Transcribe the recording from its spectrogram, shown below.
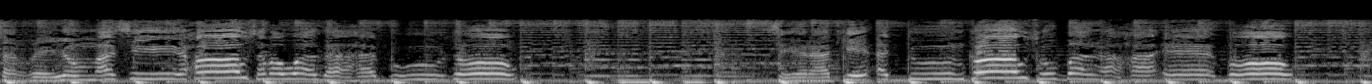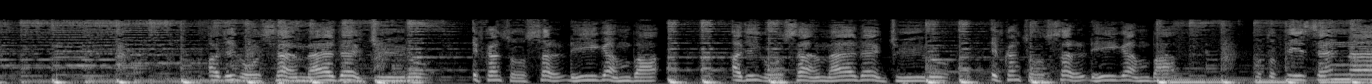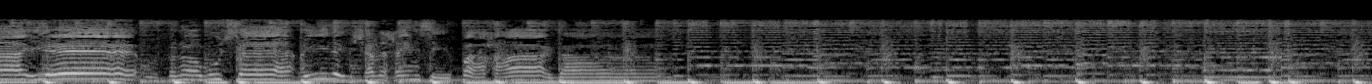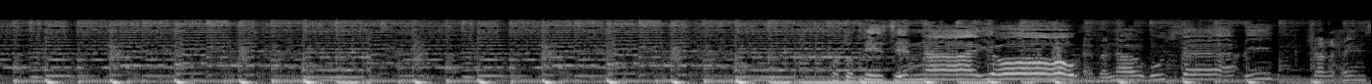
sareyow masiixow samawadaha guudow siraadkii adduunkow soo saldhiganba adigoo soo saldhiganba kutubtiisanaye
